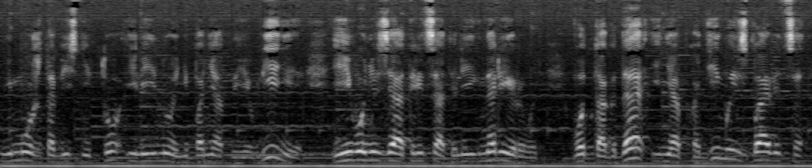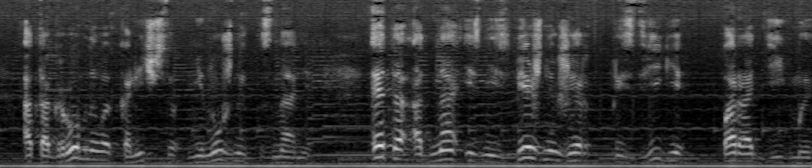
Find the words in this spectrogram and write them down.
не может объяснить то или иное непонятное явление, и его нельзя отрицать или игнорировать, вот тогда и необходимо избавиться от огромного количества ненужных знаний. Это одна из неизбежных жертв при сдвиге парадигмы.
